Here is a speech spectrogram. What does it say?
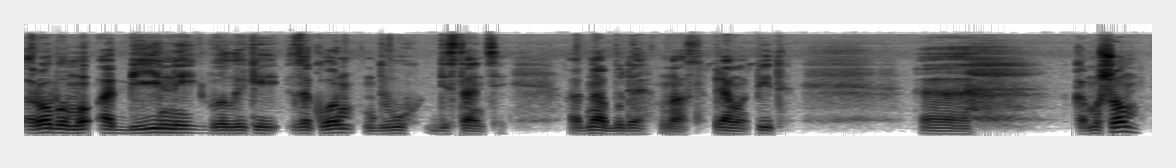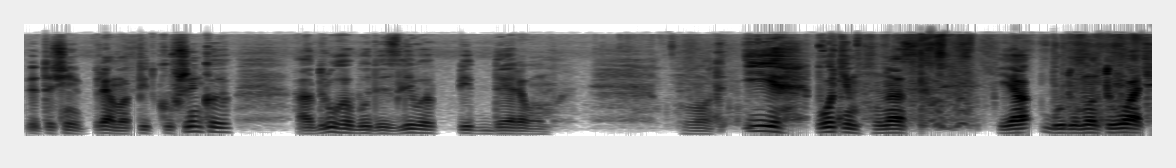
робимо обільний великий закорм двох дистанцій. Одна буде у нас прямо під е, камишом, під, точніше прямо під кувшинкою, а друга буде зліва під деревом. От. І потім у нас я буду монтувати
